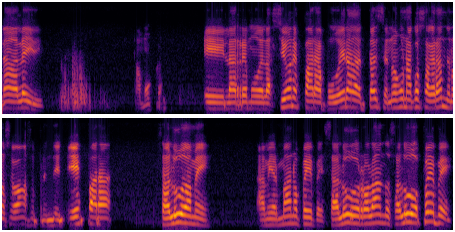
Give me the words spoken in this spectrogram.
nada, Lady. La mosca. Eh, las remodelaciones para poder adaptarse no es una cosa grande, no se van a sorprender. Es para Salúdame a mi hermano Pepe. Saludos, Rolando. Saludos, Pepe.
